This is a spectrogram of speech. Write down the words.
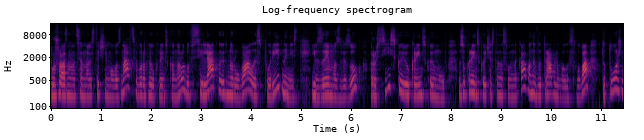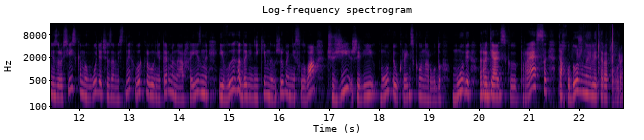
буржуазно-націоналістичні мовознавці, вороги українського народу, всіляко ігнорували спорідненість і взаємозв'язок російської і української мов. З української частини словника вони витравлювали слова, тотожні з російськими, вводячи замість них викривлені терміни, архаїзми і вигадані ніким не вживані слова чужі живій мові українського народу, мові радянської преси та художньої літератури.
